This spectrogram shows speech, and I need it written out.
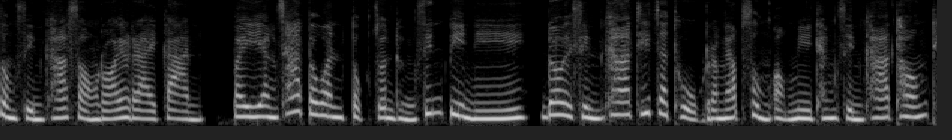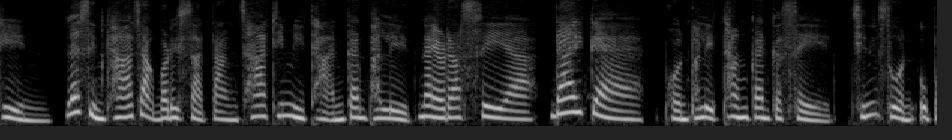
ส่งสินค้า 200 รายการ ไปยังชาติตะวันตกจนถึงสิ้นปีนี้ โดยสินค้าที่จะถูกระงับส่งออกมีทั้งสินค้าท้องถิ่น และสินค้าจากบริษัทต่างชาติที่มีฐานการผลิตในรัสเซีย ได้แก่ ผลผลิตทางการเกษตร ชิ้นส่วนอุป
